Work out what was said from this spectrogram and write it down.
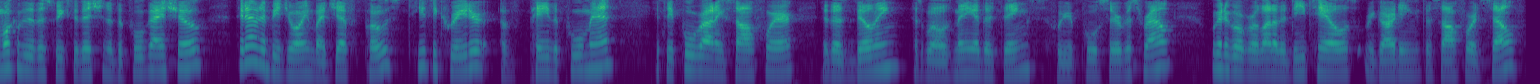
And welcome to this week's edition of the Pool Guy Show. Today I'm going to be joined by Jeff Posth. He's the creator of Pay the Pool Man. It's a pool routing software that does billing as well as many other things for your pool service route. We're going to go over a lot of the details regarding the software itself.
